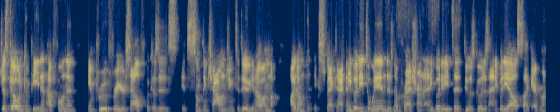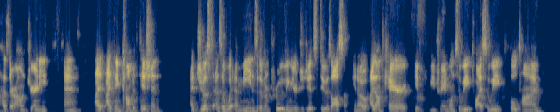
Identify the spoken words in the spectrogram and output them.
just go and compete and have fun and improve for yourself because it's it's something challenging to do. You know, I'm not. I don't expect anybody to win. There's no pressure on anybody to do as good as anybody else. Like everyone has their own journey, and I, I think competition just as a, a means of improving your jiu-jitsu is awesome you know i don't care if you train once a week twice a week full time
